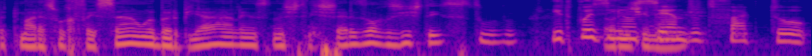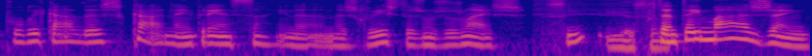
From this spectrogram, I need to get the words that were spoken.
a tomar a sua refeição, a barbearem-se nas trincheiras, ele registra isso tudo. E depois iam sendo, de facto, publicadas cá, na imprensa e na, nas revistas, nos jornais. Sim, e assim... Portanto, a imagem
